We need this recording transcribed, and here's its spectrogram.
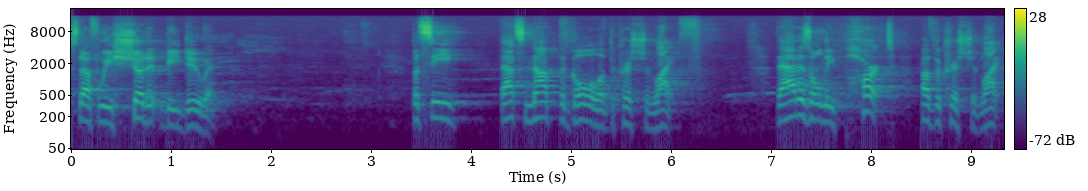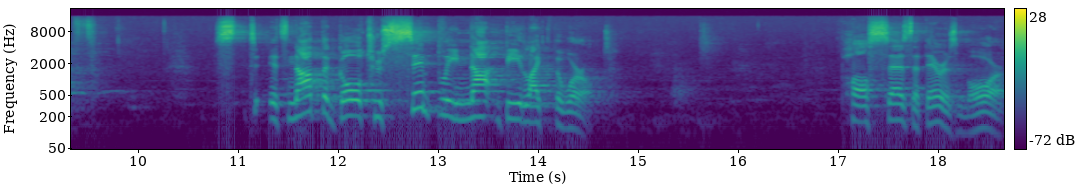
stuff we shouldn't be doing. But see, that's not the goal of the Christian life. That is only part of the Christian life. It's not the goal to simply not be like the world. Paul says that there is more.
